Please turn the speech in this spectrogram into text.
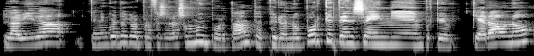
la vida. Ten en cuenta que los profesores son muy importantes, pero no porque te enseñen, porque quiera o no,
